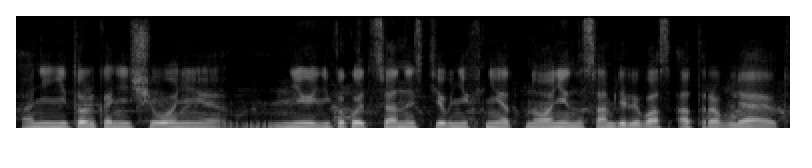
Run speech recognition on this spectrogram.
они не только ничего не, ни, никакой ценности в них нет, но они на самом деле вас отравляют.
